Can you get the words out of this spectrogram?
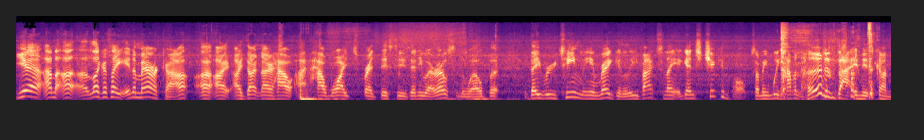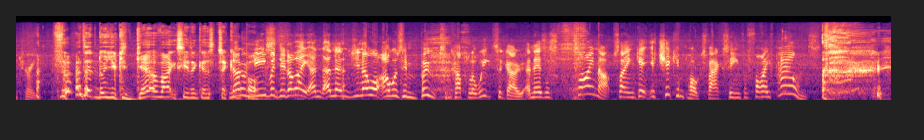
Yeah, and uh, uh, like I say, in America, I, I, I don't know how uh, how widespread this is anywhere else in the world, but they routinely and regularly vaccinate against chickenpox. I mean, we haven't heard of that in this country. I didn't know you could get a vaccine against chickenpox. No, chickenpox. neither did I. And and then, you know what? I was in Boots a couple of weeks ago, and there's a sign up saying get your chickenpox vaccine for five pounds.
